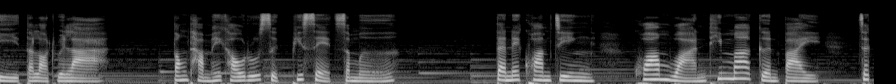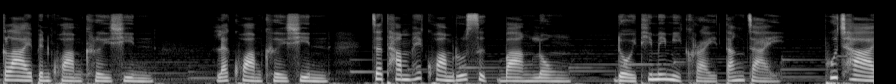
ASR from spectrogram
ดีตลอดเวลา ต้องทำให้เขารู้สึกพิเศษเสมอ แต่ในความจริง ความหวานที่มากเกินไป จะกลายเป็นความเคยชิน และความเคยชิน จะทำให้ความรู้สึกบางลง โดยที่ไม่มีใครตั้งใจ ผู้ชาย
